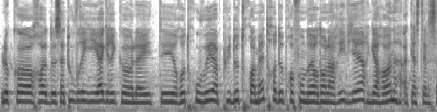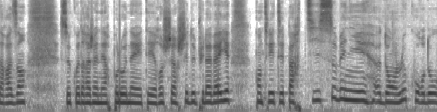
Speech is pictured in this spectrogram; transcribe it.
le corps de cet ouvrier agricole a été retrouvé à plus de 3 mètres de profondeur dans la rivière Garonne, à Castel-Sarrazin. Ce quadragénaire polonais a été recherché depuis la veille quand il était parti se baigner dans le cours d'eau.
